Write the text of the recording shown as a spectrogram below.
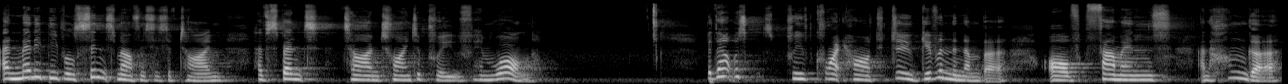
And many people since Malthus's time have spent time trying to prove him wrong. But that was proved quite hard to do given the number of famines and hunger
